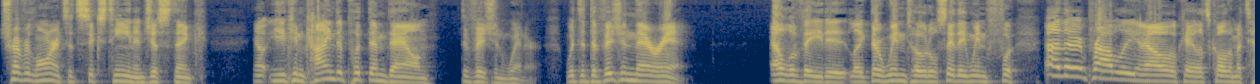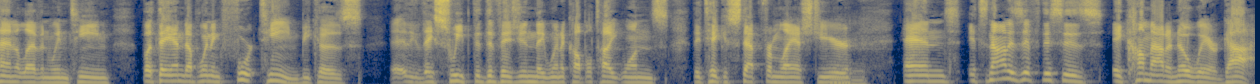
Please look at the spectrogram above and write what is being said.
Trevor Lawrence at 16 and just think, you know, you can kind of put them down division winner. With the division they're in elevated like their win total say they win four uh, they're probably you know okay let's call them a 10 11 win team but they end up winning 14 because uh, they sweep the division they win a couple tight ones they take a step from last year. And it's not as if this is a come out of nowhere guy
